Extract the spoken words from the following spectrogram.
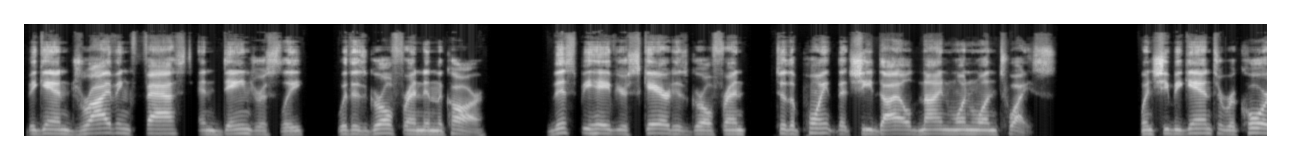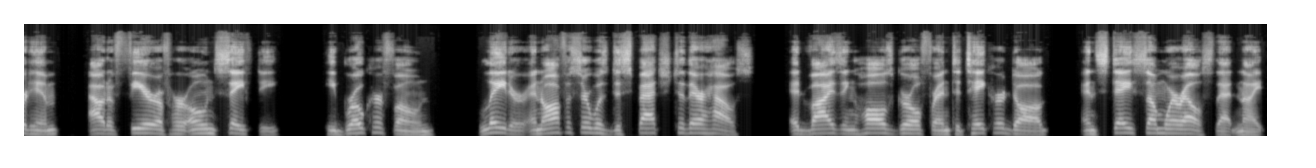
began driving fast and dangerously with his girlfriend in the car. This behavior scared his girlfriend to the point that she dialed 911 twice. When she began to record him out of fear of her own safety, he broke her phone. Later, an officer was dispatched to their house, advising Hall's girlfriend to take her dog and stay somewhere else that night.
